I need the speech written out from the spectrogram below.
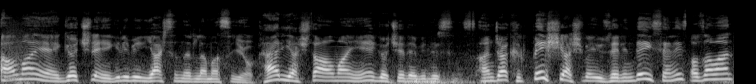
Almanya'ya göçle ilgili bir yaş sınırlaması yok. Her yaşta Almanya'ya göç edebilirsiniz. Ancak 45 yaş ve üzerindeyseniz o zaman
